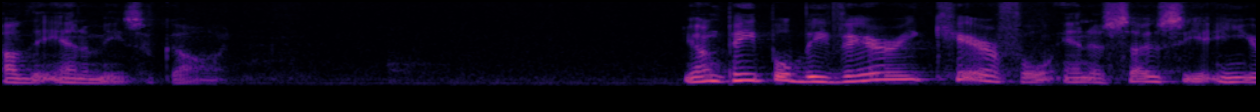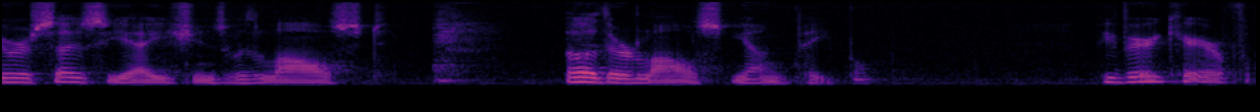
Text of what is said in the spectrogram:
of the enemies of God. Young people, be very careful in, in your associations with lost, other lost young people. Be very careful.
